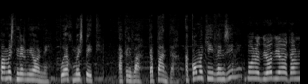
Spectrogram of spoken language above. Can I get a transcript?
Πάμε στην Ερμιόνη που έχουμε σπίτι. Ακριβά, τα πάντα. Ακόμα και η βενζίνη. Μόνο διόδια κάνουν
